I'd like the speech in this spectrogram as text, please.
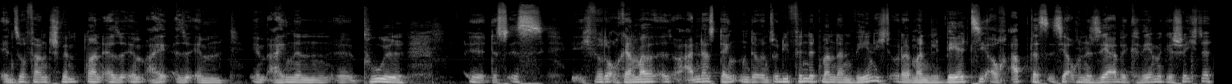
insofern schwimmt man also im, also im, im eigenen äh, Pool. Äh, das ist, ich würde auch gerne mal Andersdenkende und so, die findet man dann wenig oder man wählt sie auch ab. Das ist ja auch eine sehr bequeme Geschichte.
